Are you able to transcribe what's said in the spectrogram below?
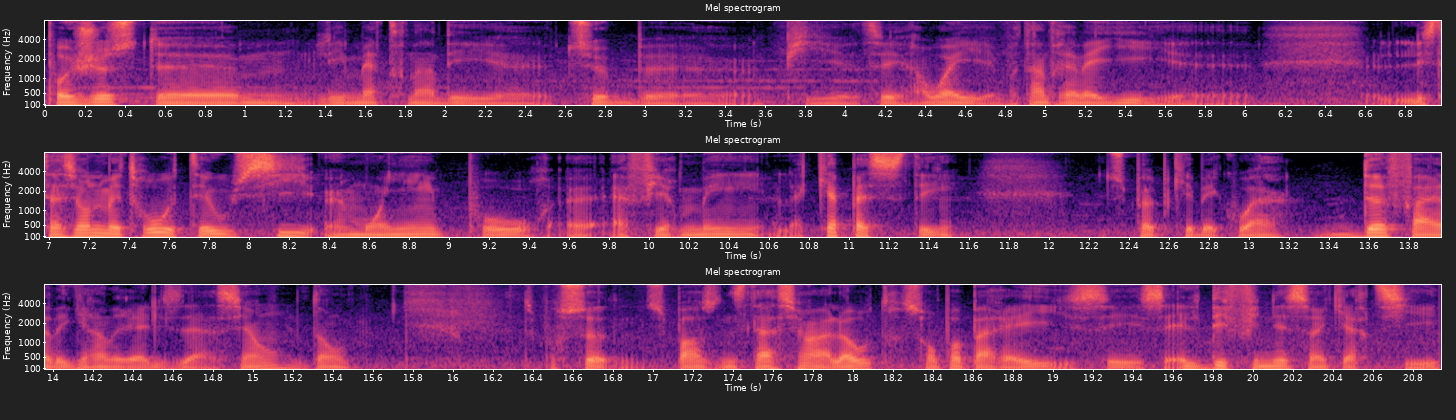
pas juste les mettre dans des tubes, puis, tu sais, ah ouais, va-t'en travailler les stations de métro étaient aussi un moyen pour euh, affirmer la capacité du peuple québécois de faire des grandes réalisations. Donc, c'est pour ça, tu passes d'une station à l'autre, sont pas pareilles. elles définissent un quartier.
